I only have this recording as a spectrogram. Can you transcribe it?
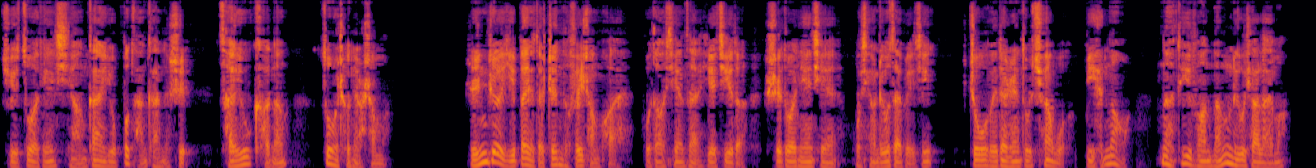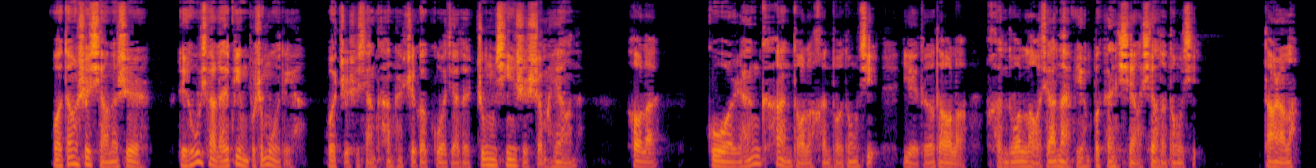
去做点想干又不敢干的事，才有可能做成点什么。人这一辈子真的非常快，我到现在也记得十多年前，我想留在北京，周围的人都劝我别闹。那地方能留下来吗？我当时想的是，留下来并不是目的啊，我只是想看看这个国家的中心是什么样的。后来果然看到了很多东西，也得到了很多老家那边不敢想象的东西。当然了，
